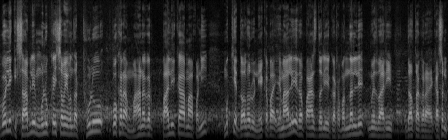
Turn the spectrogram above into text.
भौगोलिक हिसाबले मुलुककै सबैभन्दा ठुलो पोखरा महानगरपालिकामा पनि मुख्य दलहरू नेकपा एमाले र पाँच दलीय गठबन्धनले उम्मेदवारी दर्ता गराएका छन्।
